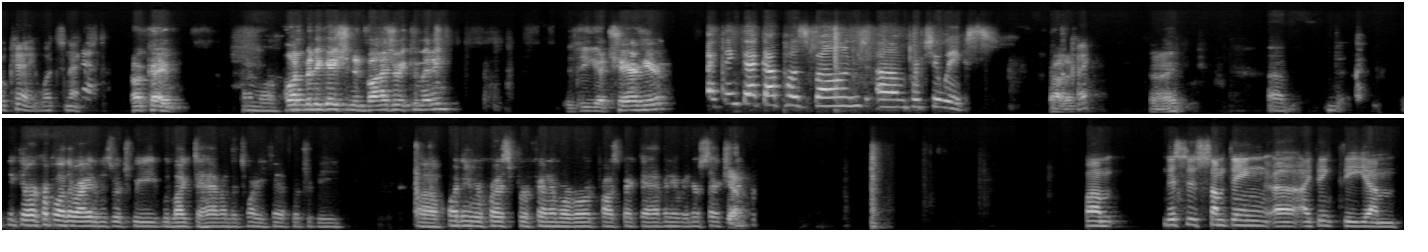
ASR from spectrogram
Okay, what's next? Okay, One. Flood Mitigation Advisory Committee. Is the uh, chair here? I think that got postponed um, for two weeks. Got it. Okay. All right. Um, I think there are a couple other items which we would like to have on the 25th, which would be uh, funding request for Fenimore Road Prospect Avenue intersection. Um, this is something, uh, I think the, um,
